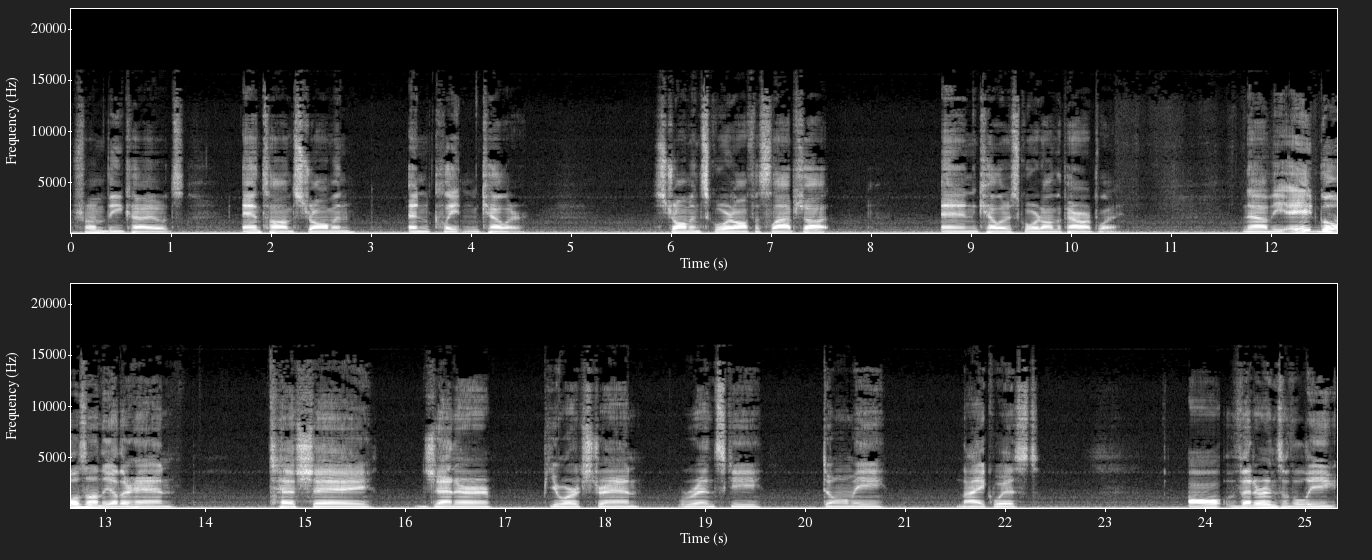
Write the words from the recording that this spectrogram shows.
from the Coyotes, Anton Stralman and Clayton Keller. Stralman scored off a slap shot, and Keller scored on the power play. Now, the eight goals, on the other hand, Teshe, Jenner, Bjorkstrand, Werenski, Domi, Nyquist, all veterans of the league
